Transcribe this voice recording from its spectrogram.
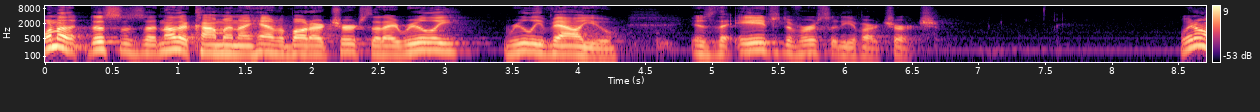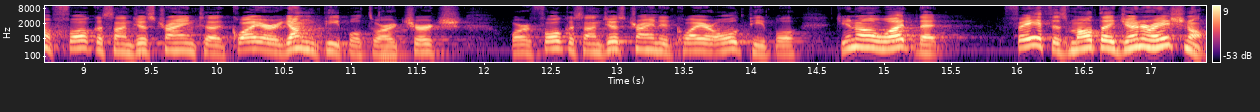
One of the, this is another comment I have about our church that I really, really value is the age diversity of our church. We don't focus on just trying to acquire young people to our church or focus on just trying to acquire old people. Do you know what? That faith is multi generational.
